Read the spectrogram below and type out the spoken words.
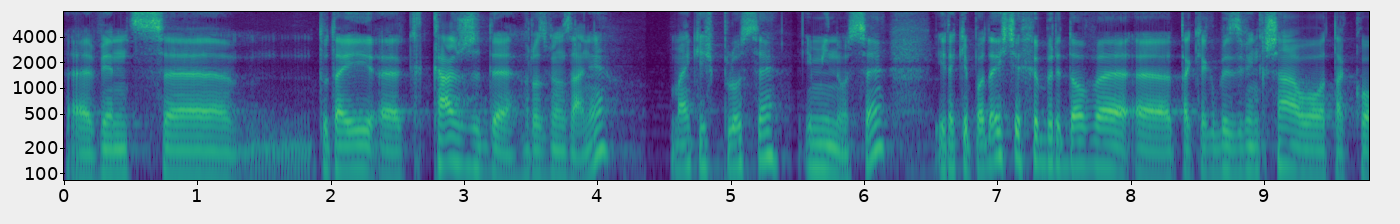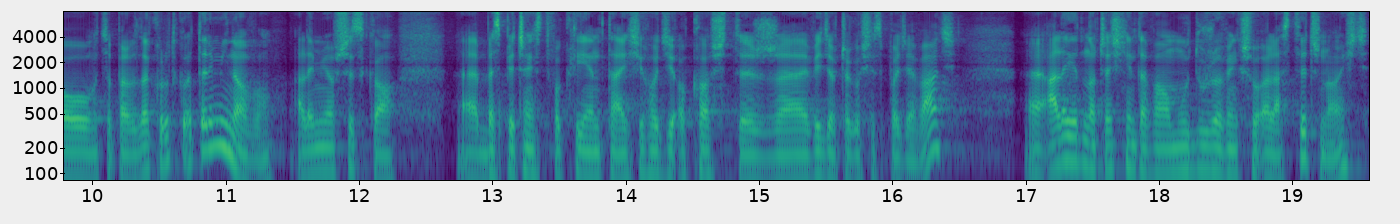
E, więc e, tutaj każde rozwiązanie ma jakieś plusy i minusy. I takie podejście hybrydowe e, tak jakby zwiększało taką, co prawda krótkoterminową, ale mimo wszystko e, bezpieczeństwo klienta, jeśli chodzi o koszty, że wiedział czego się spodziewać, e, ale jednocześnie dawało mu dużo większą elastyczność.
